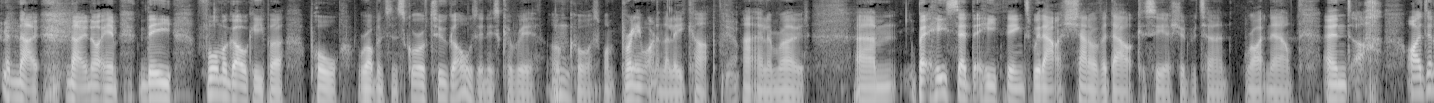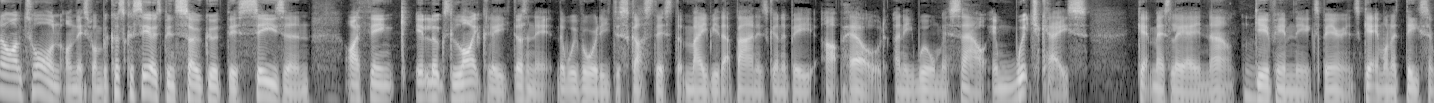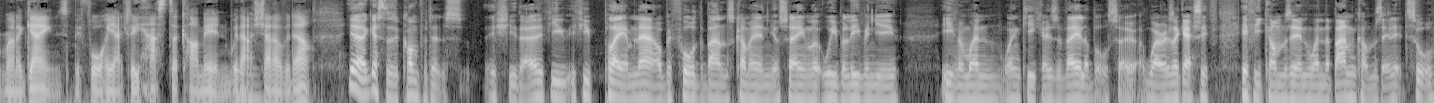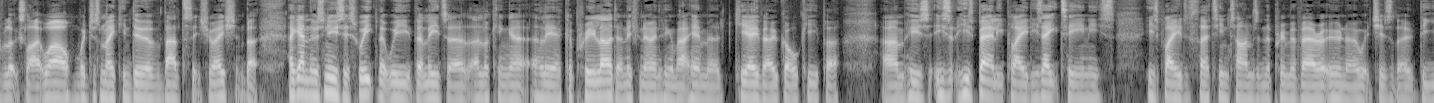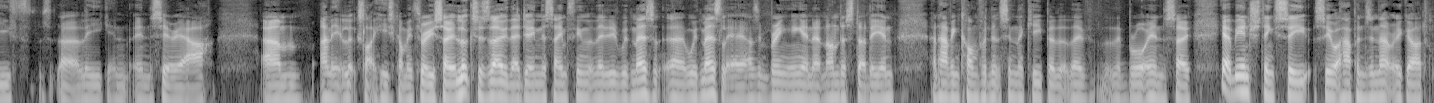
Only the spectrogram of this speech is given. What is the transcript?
Bolton. no, no, not him. The former goalkeeper Paul Robinson, scorer of two goals in his career, of Mm. course, one brilliant one in the League Cup Yeah. at Elland Road. Um, but he said that he thinks, without a shadow of a doubt, Casilla should return right now. And uh, I don't know, I'm torn on this one because Casilla has been so good this season. I think it looks likely, doesn't it, that we've already discussed this, that maybe that ban is going to be upheld and he will miss out. In which case, get Meslier in now, Mm. give him the experience, get him on a decent run of games before he actually has to come in without Mm. a shadow of a doubt. Yeah, I guess there's a confidence issue there. If you if you play him now before the bands come in, you're saying, look, we believe in you, even when when Kiko's available. So whereas I guess if if he comes in when the ban comes in, it sort of looks like well we're just making do of a bad situation. But again, there's news this week that we that Leeds are, are looking at Elia Caprile. I don't know if you know anything about him, a Chievo goalkeeper. Um, he's he's he's barely played. He's 18. He's he's played 13 times in the Primavera Uno, which is the the youth uh, league in in Serie A. Um, and it looks like he's coming through. So it looks as though they're doing the same thing that they did with Mes- uh, with Meslier, as in bringing in an understudy and, and having confidence in the keeper that they've that they've brought in. So yeah, it'd be interesting to see see what happens in that regard.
